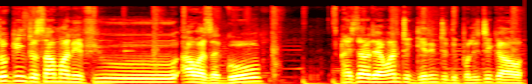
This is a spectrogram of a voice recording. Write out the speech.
talking to someone a few hours ago I started. I want to get into the political.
